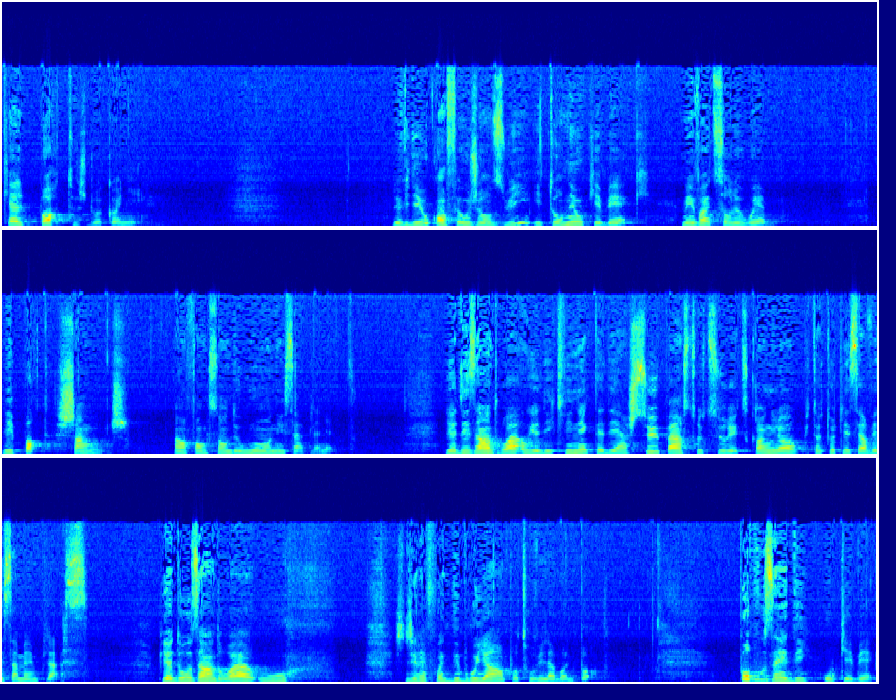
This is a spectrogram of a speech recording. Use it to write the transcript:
Quelle porte je dois cogner? La vidéo qu'on fait aujourd'hui est tournée au Québec, mais va être sur le web. Les portes changent en fonction de où on est sur la planète. Il y a des endroits où il y a des cliniques TDAH super structurées. Tu cognes là, puis tu as tous les services à la même place. Puis il y a d'autres endroits où, je dirais, il faut être débrouillant pour trouver la bonne porte. Pour vous aider au Québec,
